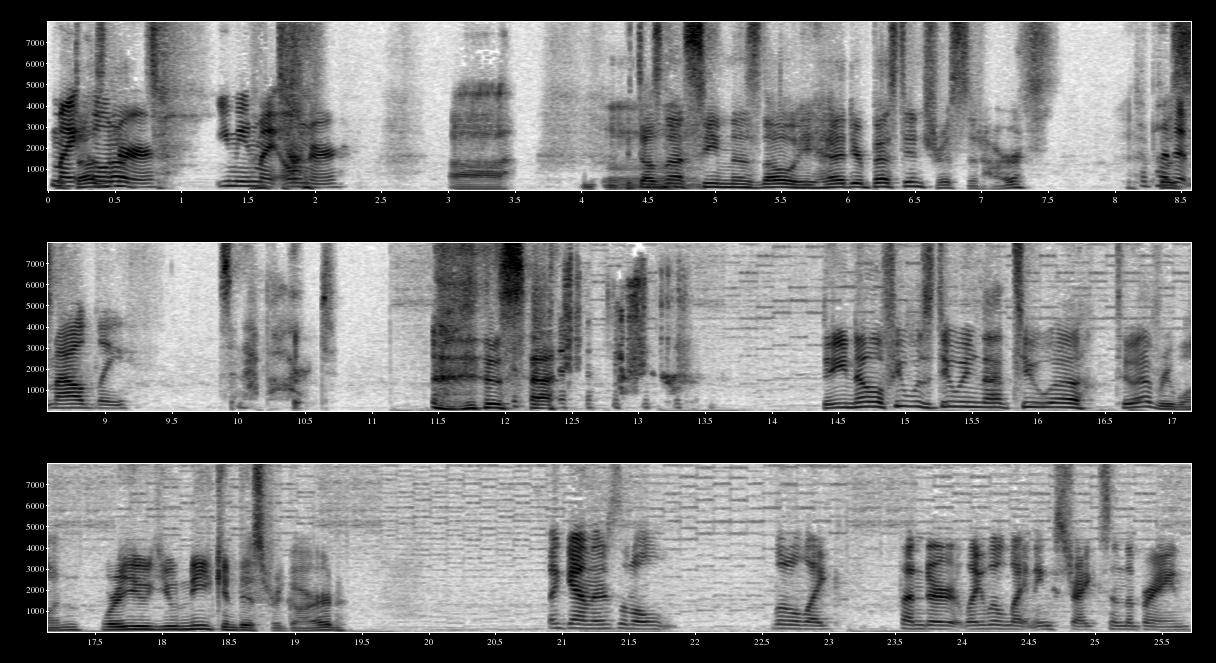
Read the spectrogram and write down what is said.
My does not- owner. You mean my owner? Uh, it does not Mm. seem as though he had your best interests at heart. To put Was- it mildly. Doesn't have a heart. That- Do you know if he was doing that to uh, to everyone? Were you unique in this regard? Again, there's little, little like thunder, like little lightning strikes in the brain.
